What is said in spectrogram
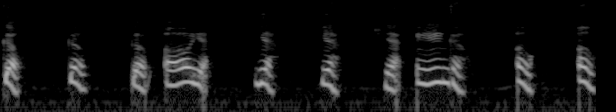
Go, go, go. Oh, yeah, yeah, yeah, yeah, and go. Oh, oh.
